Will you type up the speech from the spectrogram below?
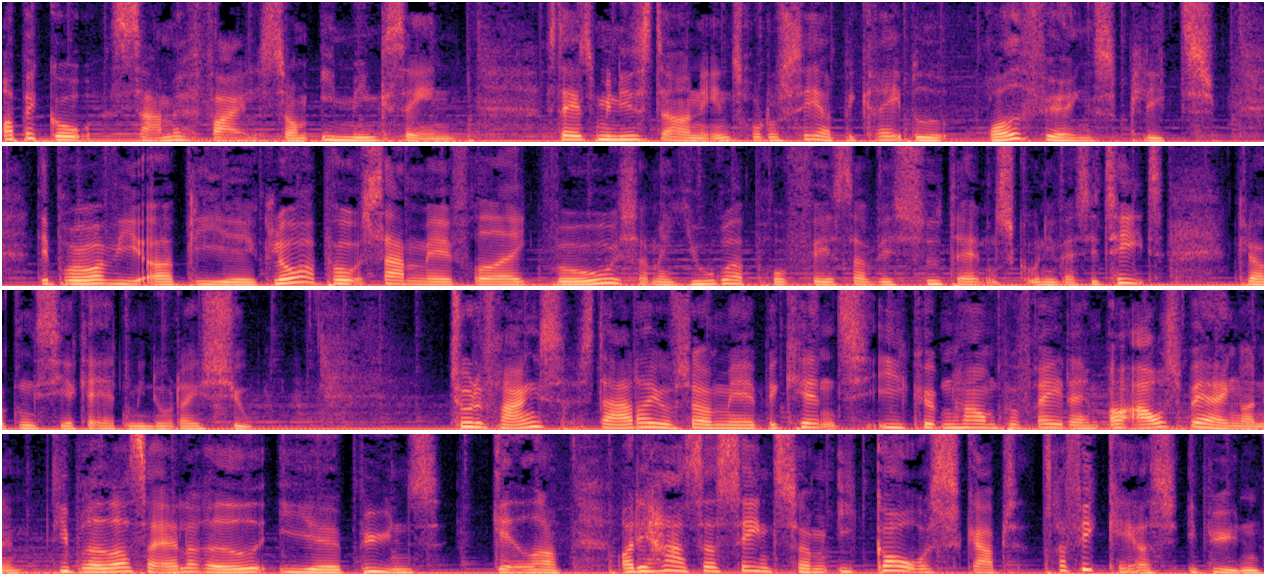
at begå samme fejl som i Mink-sagen. Statsministeren introducerer begrebet rådføringspligt. Det prøver vi at blive klogere på sammen med Frederik Våge, som er juraprofessor ved Syddansk Universitet, klokken cirka 18 minutter i syv. Tour de France starter jo som øh, bekendt i København på fredag, og afspærringerne de breder sig allerede i øh, byens gader. Og det har så sent som i går skabt trafikkaos i byen.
